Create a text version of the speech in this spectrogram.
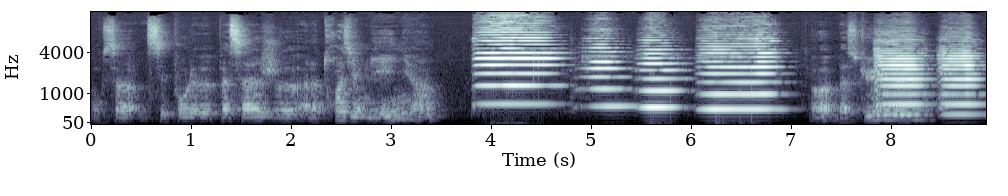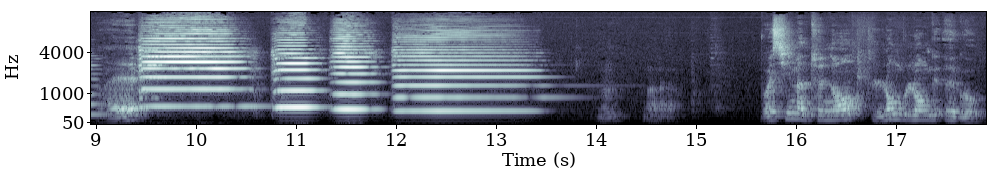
Donc ça, c'est pour le passage à la troisième ligne. hein. Hop, bascule. Voici maintenant Long Long Ego.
